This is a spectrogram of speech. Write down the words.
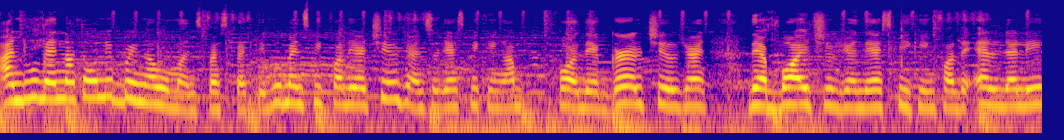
And women not only bring a woman's perspective, women speak for their children, so they're speaking up for their girl children, their boy children, they're speaking for the elderly,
